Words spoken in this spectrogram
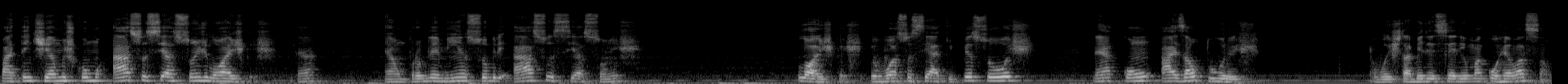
patenteamos como associações lógicas, né? É um probleminha sobre associações lógicas. Eu vou associar aqui pessoas né, com as alturas. Eu vou estabelecer ali uma correlação.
